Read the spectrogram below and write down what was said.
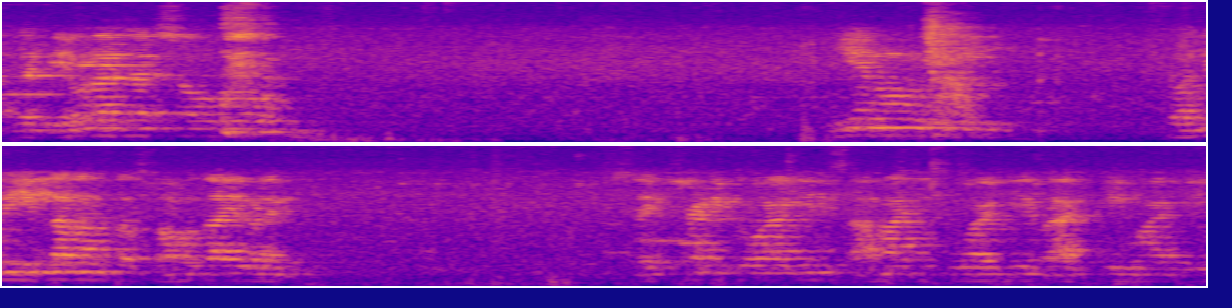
ಅದೇ ದೇವರಾಜ ಏನು ಧ್ವನಿ ಇಲ್ಲದಂಥ ಸಮುದಾಯಗಳಲ್ಲಿ ಶೈಕ್ಷಣಿಕವಾಗಿ, ಸಾಮಾಜಿಕವಾಗಿ, ರಾಜಕೀಯವಾಗಿ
